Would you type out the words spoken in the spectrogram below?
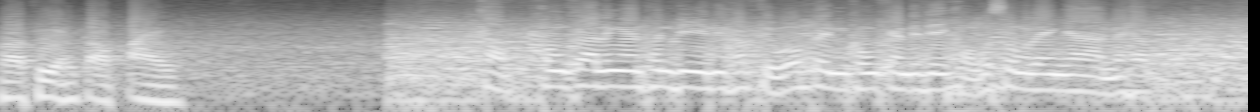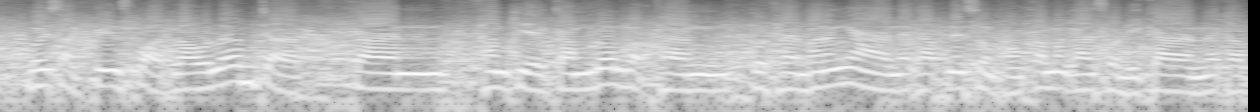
พอเพียงต่อไปครับโครงการแรงงานพันธุ์ดีนะครับถือว่าเป็นโครงการดีๆของกระทรวงแรงงานนะครับ บริษัทกรีนสปอร์ตเราเริ่มจากการทำกิจกรรมร่วมกับทางตัวแทนพนักงานนะครับ ในส่วนของกรรมการสวัสดิการนะครับ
